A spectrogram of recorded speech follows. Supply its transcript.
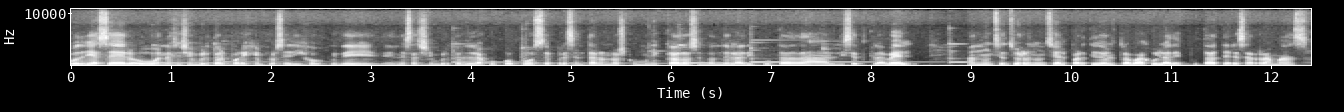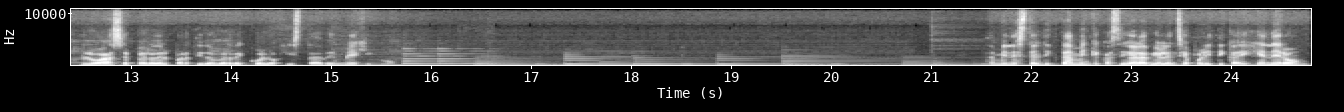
podría ser, o en la sesión virtual, por ejemplo, se dijo de, en esta sesión virtual de la Jucopo se presentaron los comunicados en donde la diputada Lisette Clavel anuncia su renuncia al Partido del Trabajo y la diputada Teresa Ramas lo hace, pero del Partido Verde Ecologista de México. También está el dictamen que castiga la violencia política de género,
